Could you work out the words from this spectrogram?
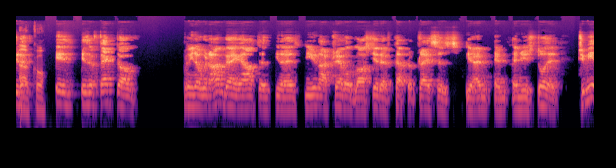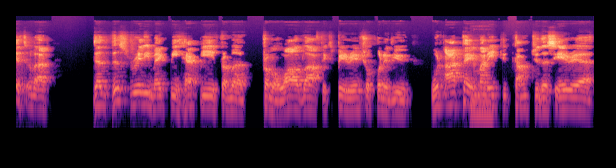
you know oh, cool. is is a fact of you know when I'm going out and you know you and I traveled last year to a couple of places you know and, and, you saw that to me it's about does this really make me happy from a from a wildlife experiential point of view would I pay Mhm. money to come to this area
